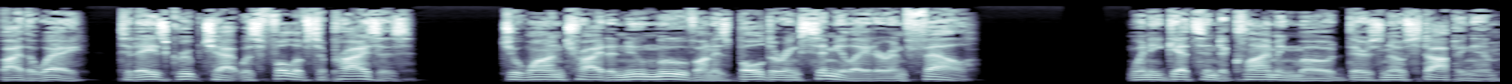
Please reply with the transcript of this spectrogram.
By the way, today's group chat was full of surprises. Juwan tried a new move on his bouldering simulator and fell. When he gets into climbing mode, there's no stopping him.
